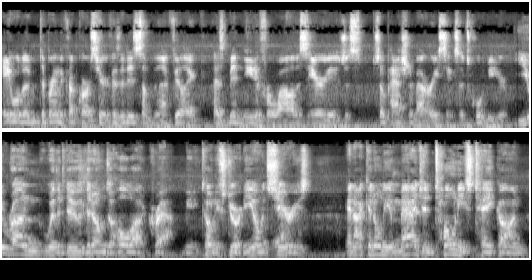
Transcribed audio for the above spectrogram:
able to, to bring the cup cars here because it is something I feel like has been needed for a while. This area is just so passionate about racing, so it's cool to be here. You run with a dude that owns a whole lot of crap, meaning Tony Stewart. He owns series, and I can only imagine Tony's take on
